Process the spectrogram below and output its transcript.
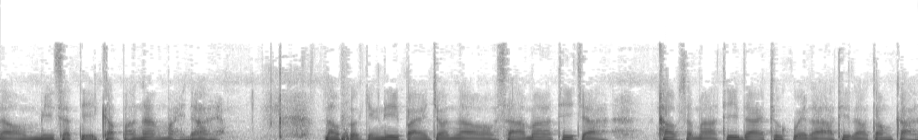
เรามีสติกลับมานั่งใหม่ได้ เราฝึกอย่างนี้ไปจนเราสามารถที่จะเข้าสมาธิได้ทุกเวลาที่เราต้องการ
